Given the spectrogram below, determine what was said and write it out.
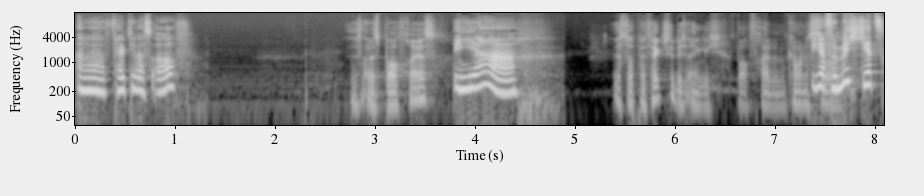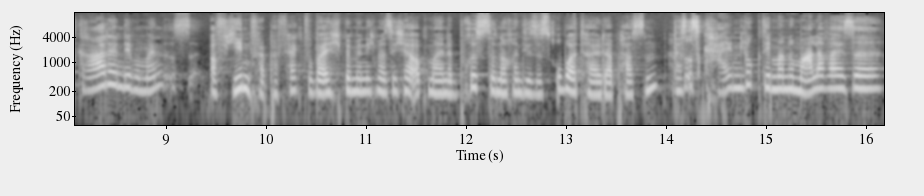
Aber fällt dir was auf? Dass alles bauchfrei ist. Ja. Ist doch perfekt für dich eigentlich, bauchfrei. Dann kann man das Ja, so für mich jetzt gerade in dem Moment ist auf jeden Fall perfekt, wobei ich bin mir nicht mal sicher, ob meine Brüste noch in dieses Oberteil da passen. Das ist kein Look, den man normalerweise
